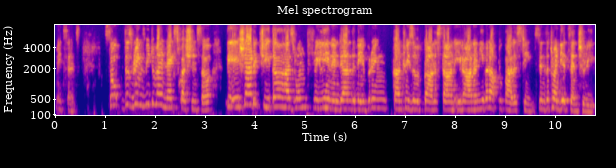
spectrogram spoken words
makes sense. So this brings me to my next question, sir. The Asiatic cheetah has roamed freely in India and the neighboring countries of Afghanistan, Iran, and even up to Palestine since the 20th century.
